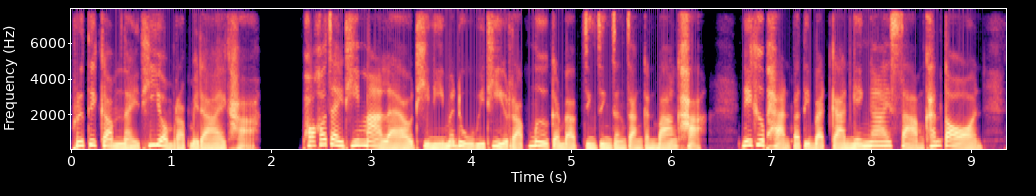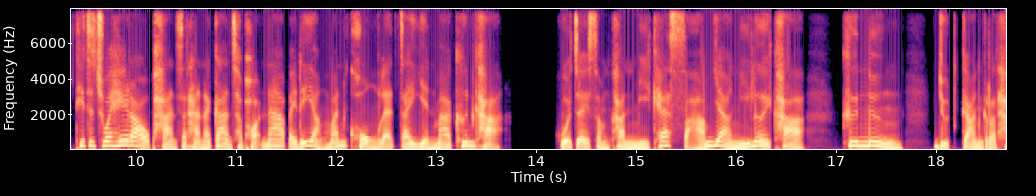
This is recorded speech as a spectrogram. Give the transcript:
พฤติกรรมไหนที่ยอมรับไม่ได้ค่ะ พอเข้าใจที่มาแล้วทีนี้มาดูวิธีรับมือกันแบบจริง ๆ จัง ๆ กันบ้างค่ะ นี่คือแผนปฏิบัติการง่าย ๆ 3 ขั้นตอน ที่จะช่วยให้เราผ่านสถานการณ์เฉพาะหน้าไปได้อย่างมั่นคง และใจเย็นมากขึ้นค่ะ หัวใจสำคัญมีแค่ 3 อย่างนี้เลยค่ะ คือ 1. หยุดการกระท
